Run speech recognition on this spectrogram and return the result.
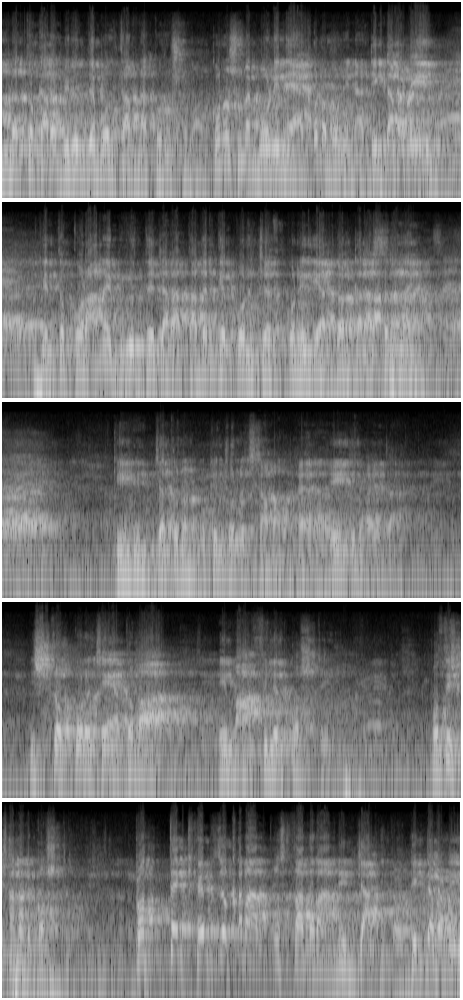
আমরা তো কারও বিরুদ্ধে বলতাম না কোনো সময়। কোনো সময় বলি না এখনও বলি না, ঠিক না বাটি? কিন্তু কোরআনের বিরুদ্ধে যারা তাদেরকে পরিচয় করে দেওয়ার দরকার আছে না নাই? কি নির্যাতনের মুখে চলেছে আমার ভাইয়েরা, এই যে ভাইটা স্ট্রোক করেছে এতবার, এই মাহফিলের কষ্টে, প্রতিষ্ঠানের কষ্টে। প্রত্যেক হেফজোখানার ওস্তাদরা নির্যাতিত, ঠিক না বাটি?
